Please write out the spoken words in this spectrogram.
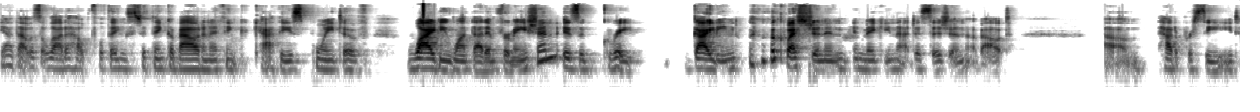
Yeah, that was a lot of helpful things to think about. And I think Kathy's point of why do you want that information is a great guiding question in, in making that decision about um, how to proceed.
